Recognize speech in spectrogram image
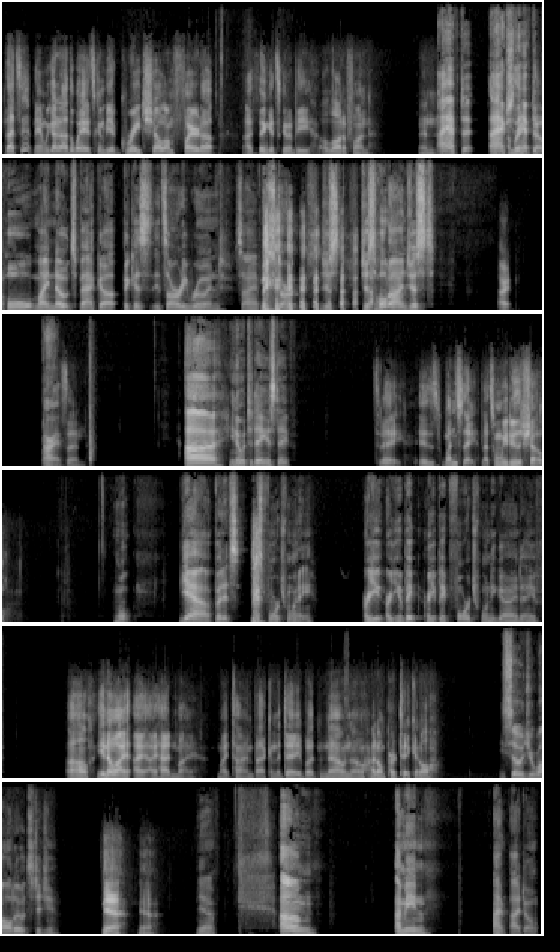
That's it, man. We got it out of the way. It's going to be a great show. I'm fired up. I think it's going to be a lot of fun. And I have to I actually have to to go. pull my notes back up because it's already ruined. So I have to start just just hold on, just All right. All right. then Uh you know what today is, Dave? today is Wednesday. That's when we do the show. Well, yeah, but it's it's 420. Are you are you big are you big 420 guy, Dave? Oh, you know, I, I I had my my time back in the day, but now no, I don't partake at all. You sowed your wild oats, did you? Yeah, yeah. Yeah. Um, I mean, I I don't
